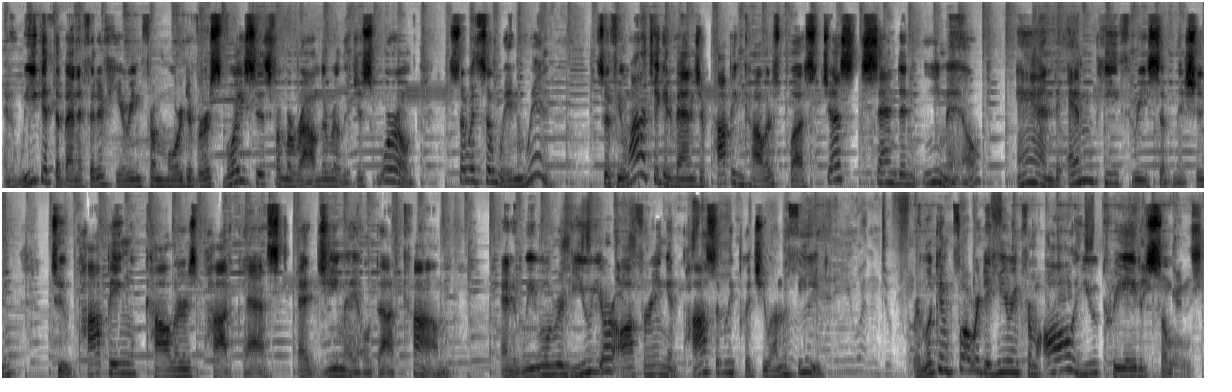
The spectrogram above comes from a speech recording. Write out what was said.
and we get the benefit of hearing from more diverse voices from around the religious world. So it's a win win. So if you want to take advantage of Popping Collars Plus, just send an email and MP3 submission to poppingcollarspodcast at gmail.com, and we will review your offering and possibly put you on the feed. We're looking forward to hearing from all you creative souls,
